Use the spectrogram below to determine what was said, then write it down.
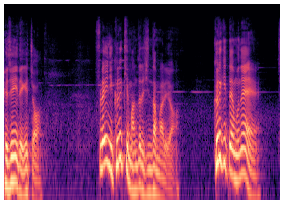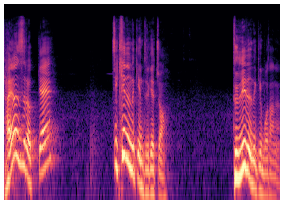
회전이 되겠죠. 플레인이 그렇게 만들어진단 말이에요. 그렇기 때문에 자연스럽게 찍히는 느낌 들겠죠. 들리는 느낌보다는.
